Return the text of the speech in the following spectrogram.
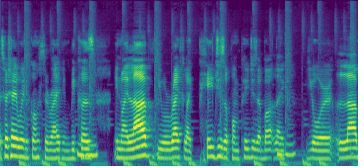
especially when it comes to writing because in my lab you write like pages upon pages about like Mhm. Your lab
